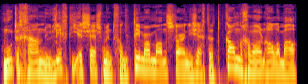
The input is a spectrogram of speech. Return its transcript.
moeten gaan. Nu ligt die assessment van Timmermans daar en die zegt het kan gewoon allemaal.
